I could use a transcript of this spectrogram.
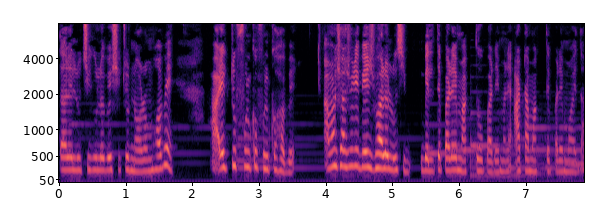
তাহলে লুচিগুলো বেশ একটু নরম হবে আর একটু ফুলকো ফুলকো হবে। আমার শাশুড়ি বেশ ভালো লুচি বেলতে পারে, মাখতেও পারে মানে আটা মাখতে পারে ময়দা।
